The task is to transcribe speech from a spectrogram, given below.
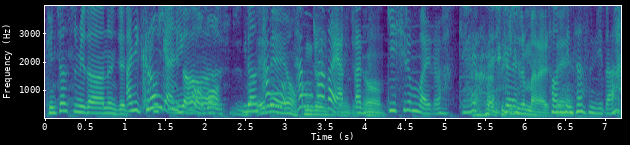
괜찮습니다는 이제 아니 그런 게 아니고 좋습니다. 뭐 이런 애매해요. 상, 상사가. 약간 어. 듣기 싫은 말 이렇게 할 때. 듣기 싫은 말 할 때. 전 괜찮습니다.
